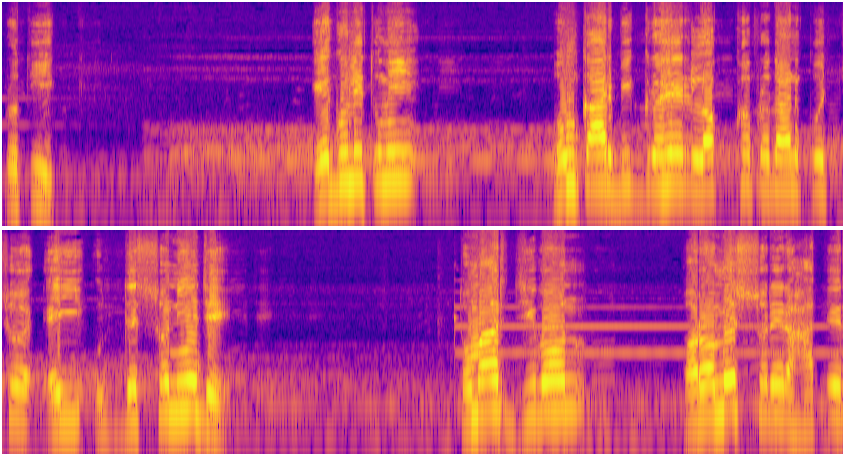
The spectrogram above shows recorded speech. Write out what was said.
প্রতীক। এগুলি তুমি ওঙ্কার বিগ্রহের লক্ষ্য প্রদান করছ এই উদ্দেশ্য নিয়ে যে তোমার জীবন পরমেশ্বরের হাতের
